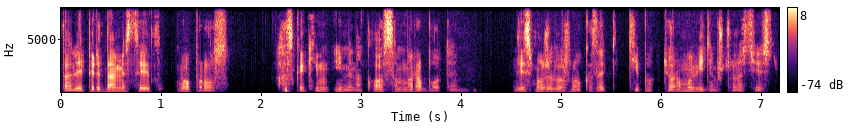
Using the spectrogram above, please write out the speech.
Далее перед нами стоит вопрос, а с каким именно классом мы работаем? Здесь мы уже должны указать тип актера. Мы видим, что у нас есть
